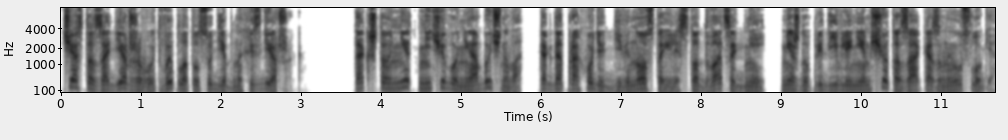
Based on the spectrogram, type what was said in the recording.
часто задерживают выплату судебных издержек. Так что нет ничего необычного, когда проходит 90 или 120 дней между предъявлением счета за оказанные услуги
